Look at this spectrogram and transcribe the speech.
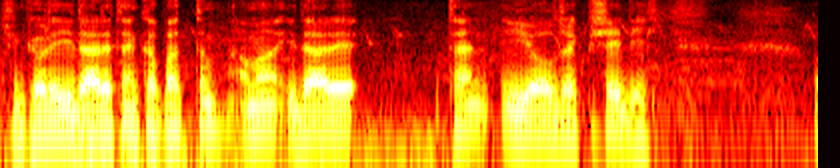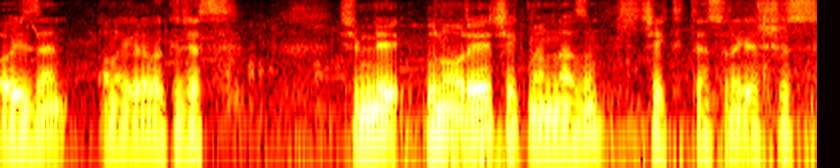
Çünkü orayı idareten kapattım ama idareten iyi olacak bir şey değil. O yüzden ona göre bakacağız. Şimdi bunu oraya çekmem lazım. Çektikten sonra görüşürüz.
